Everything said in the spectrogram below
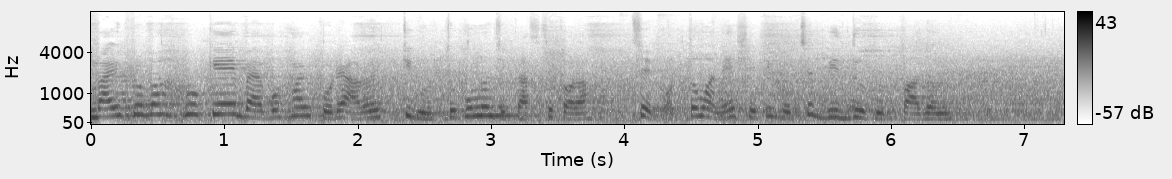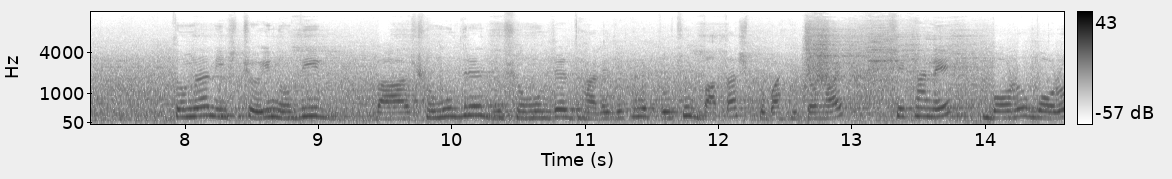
বায়ু প্রবাহকে ব্যবহার করে আরও একটি গুরুত্বপূর্ণ যে কাজটি করা হচ্ছে বর্তমানে সেটি হচ্ছে বিদ্যুৎ উৎপাদন। তোমরা নিশ্চয়ই নদীর বা সমুদ্রের সমুদ্রের ধারে যেখানে প্রচুর বাতাস প্রবাহিত হয়, সেখানে বড় বড়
